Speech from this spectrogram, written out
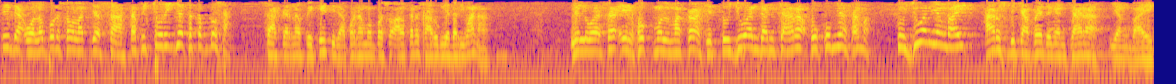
tidak, walaupun sholatnya sah, tapi curinya tetap dosa. Sah karena fikih tidak pernah mempersoalkan sarungnya dari mana. Lil wasail hukmul maqasid, tujuan dan cara hukumnya sama Tujuan yang baik harus dicapai dengan cara yang baik.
